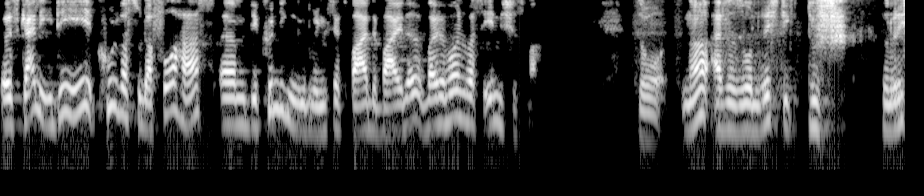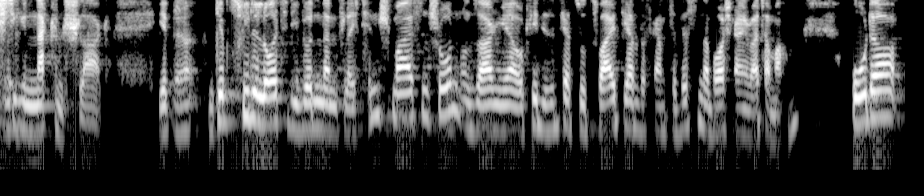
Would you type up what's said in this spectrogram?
das ist geile Idee, cool, was du davor hast. Ähm, wir kündigen übrigens jetzt beide beide, weil wir wollen was ähnliches machen. So, ne? Also so ein richtig dusch, so einen richtigen Nackenschlag. Jetzt ja. gibt's viele Leute, die würden dann vielleicht hinschmeißen schon und sagen, ja, okay, die sind ja zu zweit, die haben das ganze Wissen, da brauche ich gar nicht weitermachen. Oder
